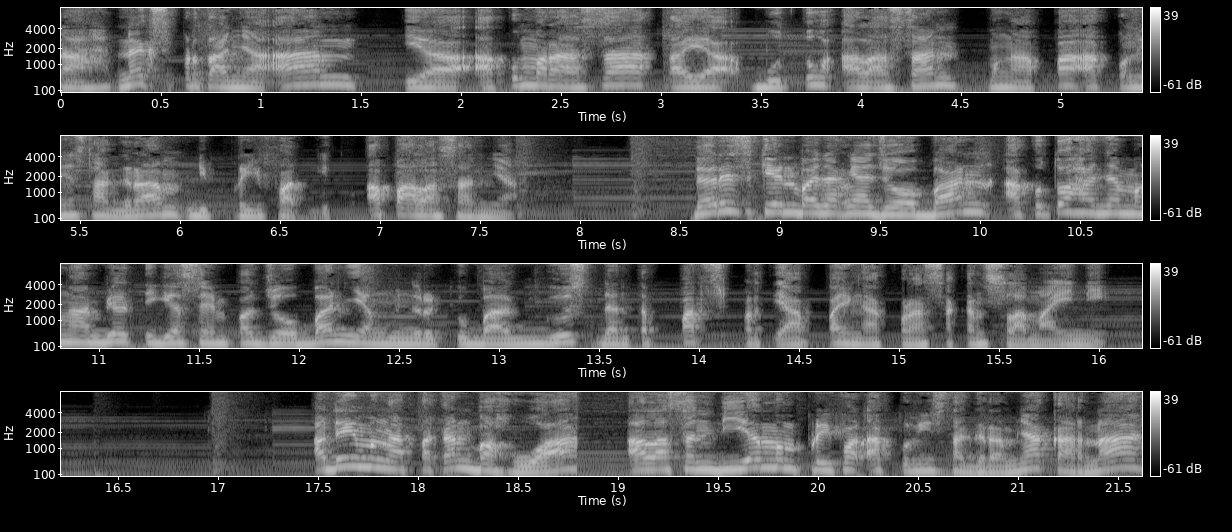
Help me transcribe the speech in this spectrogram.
Nah, next pertanyaan, ya aku merasa kayak butuh alasan mengapa akun Instagram di privat gitu. Apa alasannya? Dari sekian banyaknya jawaban, aku tuh hanya mengambil tiga sampel jawaban yang menurutku bagus dan tepat seperti apa yang aku rasakan selama ini. Ada yang mengatakan bahwa alasan dia memprivat akun Instagramnya karena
